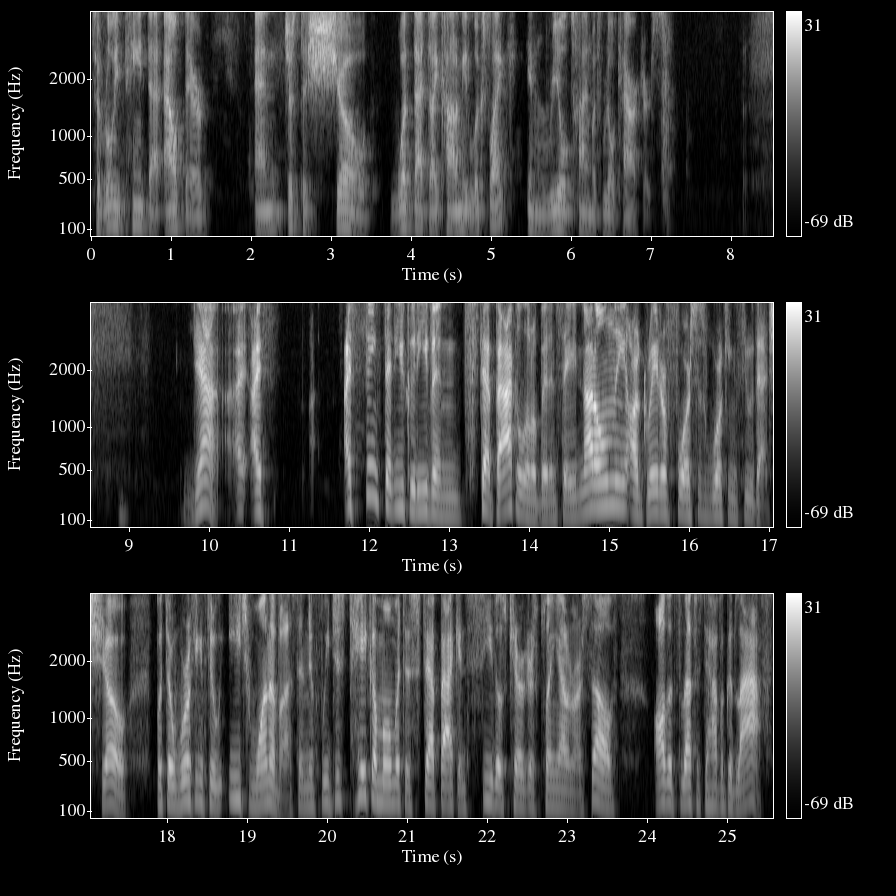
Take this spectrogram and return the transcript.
to really paint that out there and just to show what that dichotomy looks like in real time with real characters. Yeah, I, I I think that you could even step back a little bit and say not only are greater forces working through that show, but they're working through each one of us. And if we just take a moment to step back and see those characters playing out on ourselves, all that's left is to have a good laugh.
